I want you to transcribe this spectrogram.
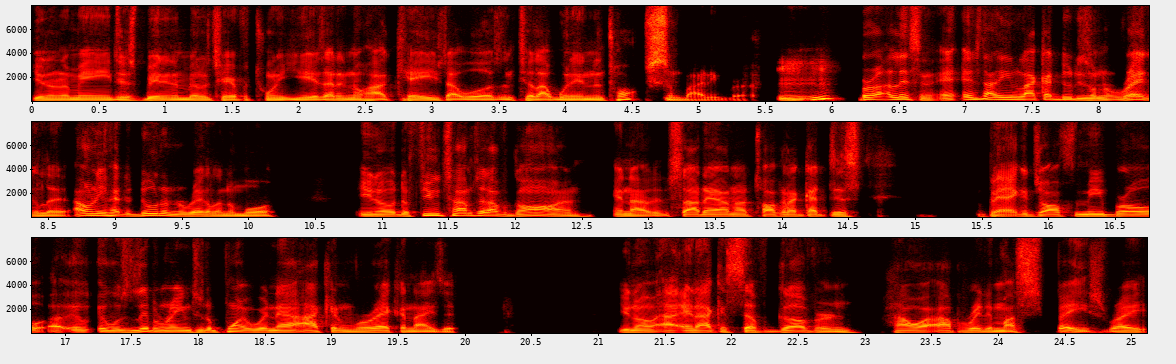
You know what I mean? Just being in the military for 20 years, I didn't know how caged I was until I went in and talked to somebody, bro. Mm-hmm. Bro, listen, it's not even like I do this on the regular. I don't even have to do it on the regular no more. You know, the few times that I've gone and I sat down, and I talk, and I got this baggage off of me, bro. Uh, it, it, was liberating to the point where now I can recognize it. You know, I, and I can self govern how I operate in my space, right?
